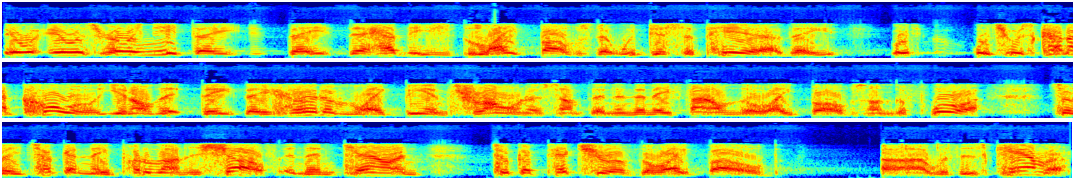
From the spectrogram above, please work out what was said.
it, it was really neat. They they they had these light bulbs that would disappear. They which which was kind of cool. You know, they, they they heard them like being thrown or something, and then they found the light bulbs on the floor. So they took it and they put it on the shelf, and then Karl took a picture of the light bulb uh, with his camera,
